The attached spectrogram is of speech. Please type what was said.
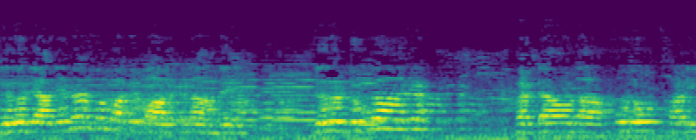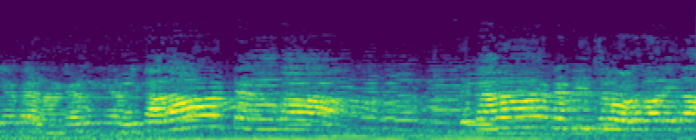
ਜਦੋਂ ਜਾਂਦੇ ਨਾ ਆਪਾਂ ਬਾਗੇ ਬਾਲਕ ਨਾਮ ਜਦੋਂ ਡੂੰਘਾ ਜਾਂ ਖੱਡਾ ਆਉਂਦਾ, ਉਦੋਂ ਸਾਡੀਆਂ ਭੈਣਾਂ ਕਹਿਣਗੀਆਂ ਨਿਕਾਰਾ ਟਾਇਰਾਂ ਦਾ ਨਿਕਾਰਾ ਗੱਡੀ ਚਲਾਉਣ ਵਾਲੇ ਦਾ।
